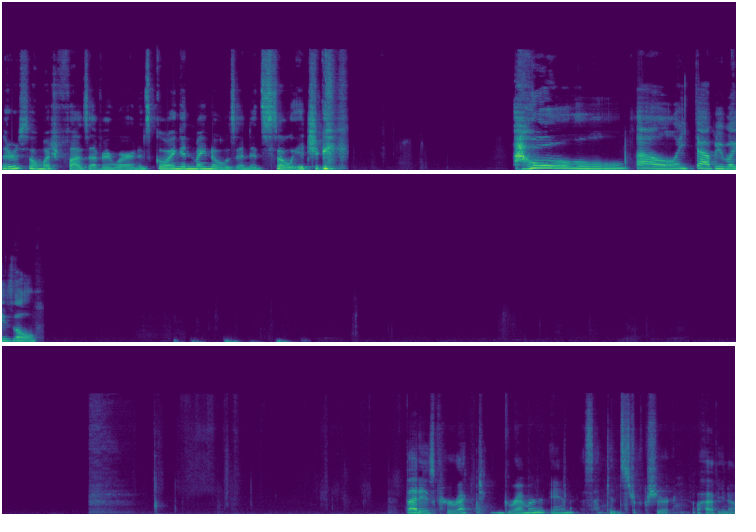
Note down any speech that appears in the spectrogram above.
There's so much fuzz everywhere and it's going in my nose and it's so itchy. Ow! Ow, I tapping myself. That is correct grammar and sentence structure. I'll have you know.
